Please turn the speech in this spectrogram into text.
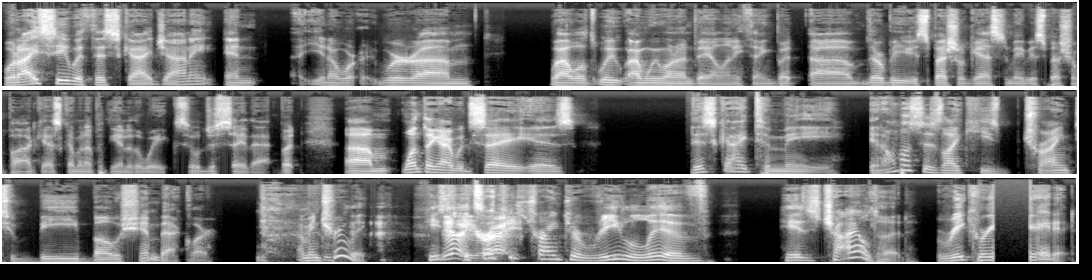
what I see with this guy Johnny, and you know we're we're um well we we, we won't unveil anything, but uh, there'll be a special guest and maybe a special podcast coming up at the end of the week. So we'll just say that. But um, one thing I would say is this guy to me, it almost is like he's trying to be Bo Schembechler. I mean, truly, he's yeah, it's like right. he's trying to relive his childhood, recreate it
